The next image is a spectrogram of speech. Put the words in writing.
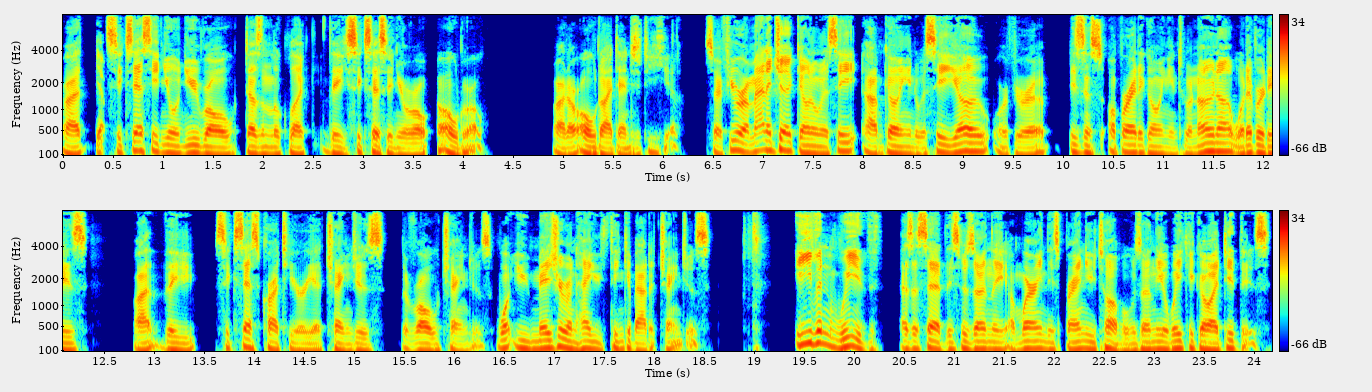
right? Yep. Success in your new role doesn't look like the success in your old role, right? Or old identity here. So if you're a manager going to a C, um, going into a CEO, or if you're a business operator going into an owner, whatever it is, right? The success criteria changes, the role changes. What you measure and how you think about it changes. Even with, as I said, this was only, I'm wearing this brand new top. It was only a week ago I did this.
